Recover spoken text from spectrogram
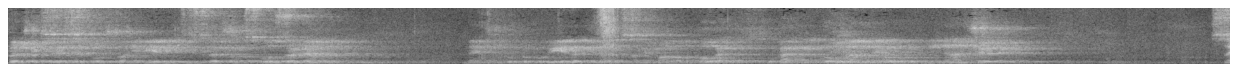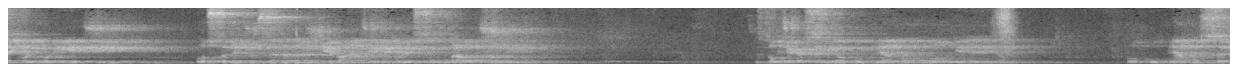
Braći i sestre, poštovani vjernici, srdačno vas pozdravljam. Neću to propovijedati, danas nam je malo bogat, bogatiji program nego inače. S nekoliko riječi osvrnut ću se na današnje evanđelje koje smo upravo čuli. Zbog čega se mi okupljamo ovdje nedeljom? Okupljamo se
